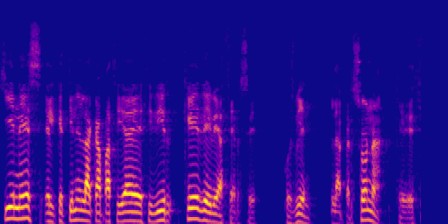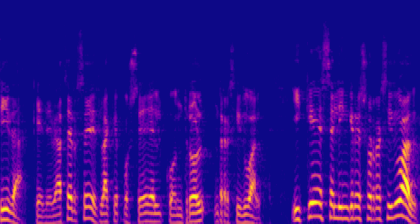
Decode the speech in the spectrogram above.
¿quién es el que tiene la capacidad de decidir qué debe hacerse? Pues bien, la persona que decida qué debe hacerse es la que posee el control residual. ¿Y qué es el ingreso residual?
